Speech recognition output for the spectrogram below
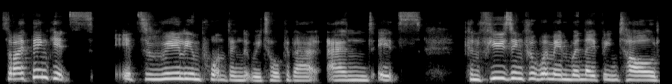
so i think it's it's a really important thing that we talk about and it's confusing for women when they've been told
